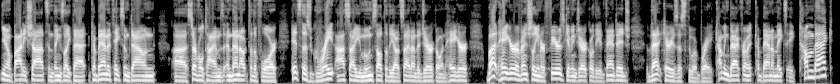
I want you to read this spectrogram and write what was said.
you know, body shots and things like that. Cabana takes him down uh, several times and then out to the floor. Hits this great Asai moonsault to the outside onto Jericho and Hager. But Hager eventually interferes, giving Jericho the advantage. That carries us through a break. Coming back from it, Cabana makes a comeback.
